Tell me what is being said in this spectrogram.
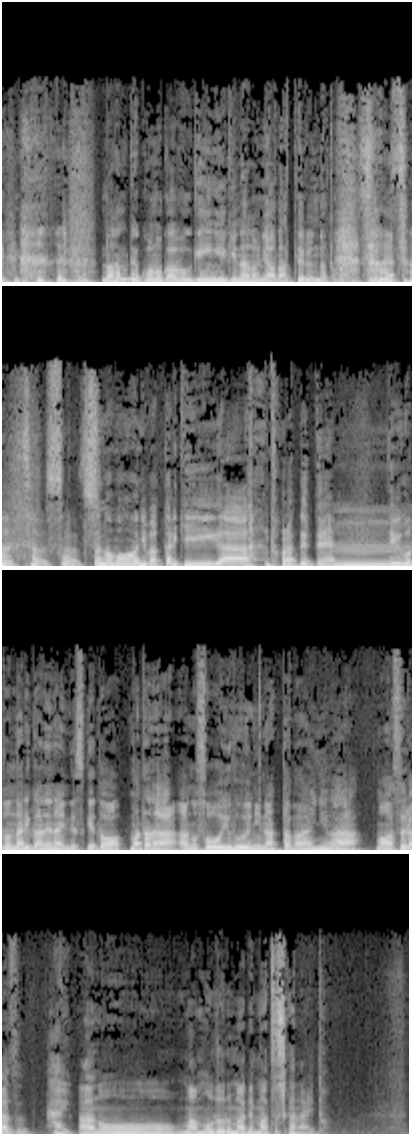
なんでこの株現役なのに上がってるんだとかですね。そうそうそうそっちの方にばっかり気が取られて、っていうことになりかねないんですけど、まあ、ただ、あの、そういうふうになった場合には、もう焦らず、はい、あのまあ、戻るまで待つしかないと。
